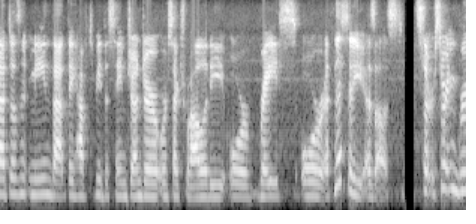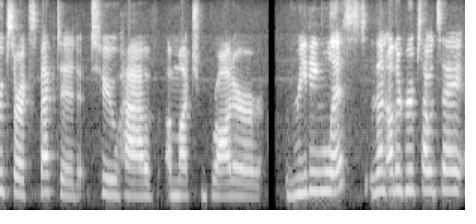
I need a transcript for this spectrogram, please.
that doesn't mean that they have to be the same gender or sexuality or race or ethnicity as us. So certain groups are expected to have a much broader reading list than other groups, I would say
